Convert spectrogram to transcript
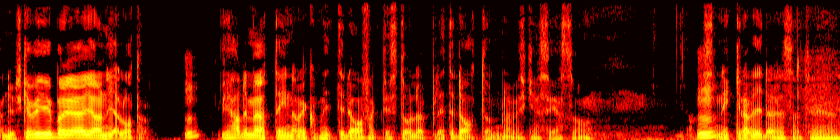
Nu ska vi ju börja göra nya låtar. Mm. Vi hade möte innan vi kom hit idag faktiskt och la upp lite datum när vi ska ses och Mm. snickra vidare. Så att det,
